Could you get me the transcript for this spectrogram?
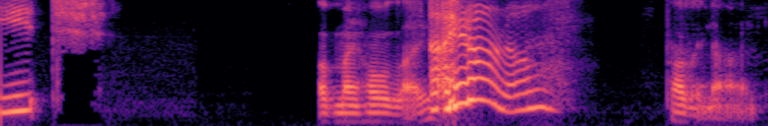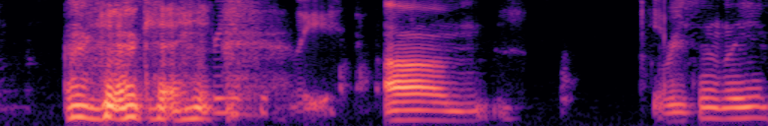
Each. of my whole life? I don't know. Probably not. Okay, okay. Recently. Um, Yeah. recently,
